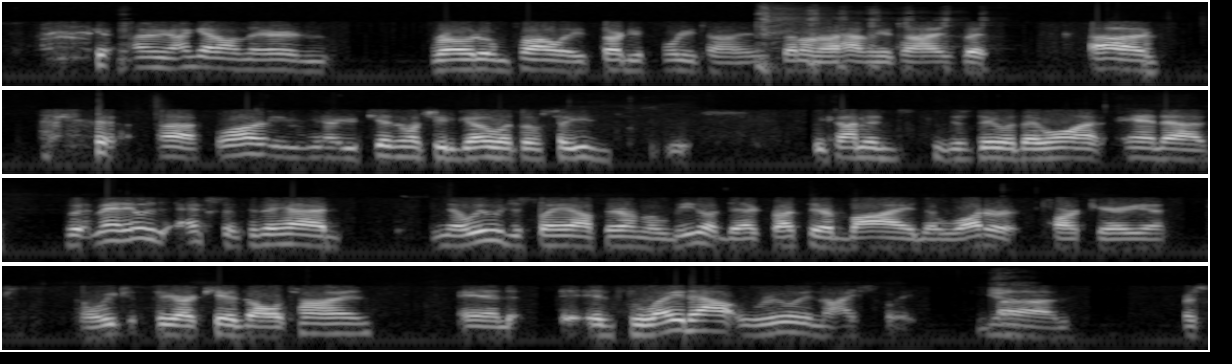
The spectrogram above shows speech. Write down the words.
I mean, I got on there and rode them probably 30 40 times. I don't know how many times, but, uh, uh, well, you, you know, your kids want you to go with them, so you, you kind of just do what they want. And, uh, but man, it was excellent because they had, you know, we would just lay out there on the Lido deck right there by the water park area, and we could see our kids all the time. And it's laid out really nicely. Yeah. Um, there's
